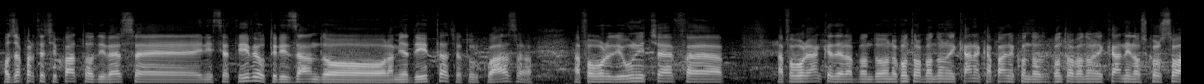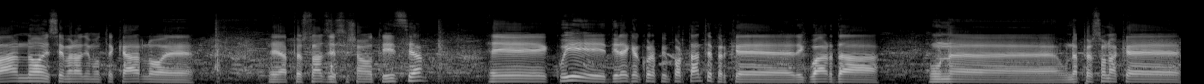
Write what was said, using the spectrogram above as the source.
ho, già partecipato a diverse iniziative utilizzando la mia ditta, cioè Turquoise, a favore di Unicef, a favore anche dell'abbandono, contro l'abbandono dei cani, a campagna contro, contro l'abbandono dei cani lo scorso anno insieme a Radio Monte Carlo e, e a personaggi di Striscia Notizia. E qui direi che è ancora più importante perché riguarda un, eh, una persona che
